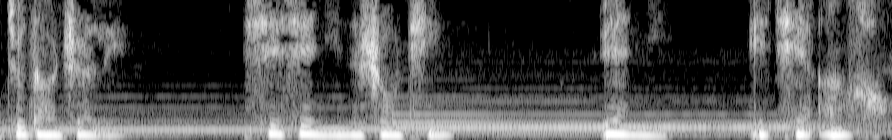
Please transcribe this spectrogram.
就到这里，谢谢您的收听，愿你一切安好。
